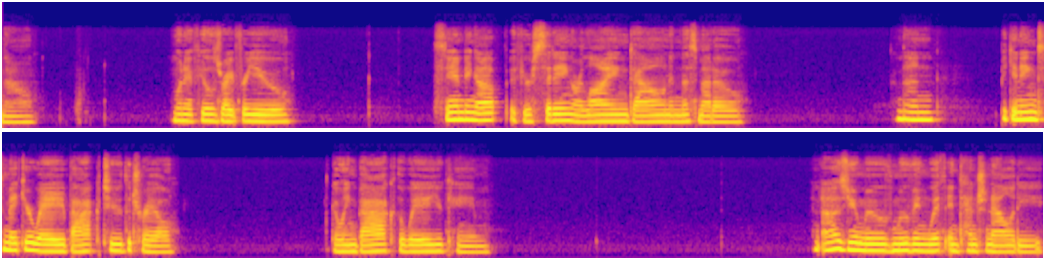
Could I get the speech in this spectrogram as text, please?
now. When it feels right for you, standing up if you're sitting or lying down in this meadow, and then beginning to make your way back to the trail, going back the way you came. And as you move, moving with intentionality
